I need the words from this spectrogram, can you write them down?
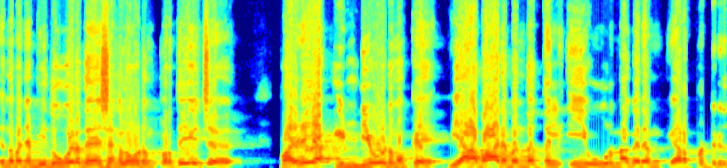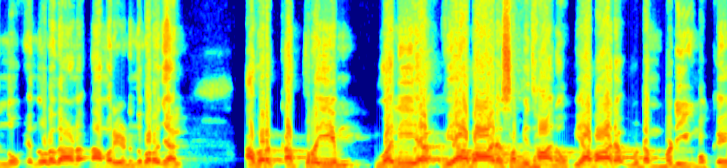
എന്ന് പറഞ്ഞ വിദൂര ദേശങ്ങളോടും പ്രത്യേകിച്ച് പഴയ ഇന്ത്യയോടുമൊക്കെ വ്യാപാര ബന്ധത്തിൽ ഈ ഊർ നഗരം ഏർപ്പെട്ടിരുന്നു എന്നുള്ളതാണ് നാം അറിയേണ്ടത്. എന്ന് പറഞ്ഞാൽ അവർ അത്രയും വലിയ വ്യാപാര സംവിധാനവും വ്യാപാര ഉടമ്പടിയും ഒക്കെ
